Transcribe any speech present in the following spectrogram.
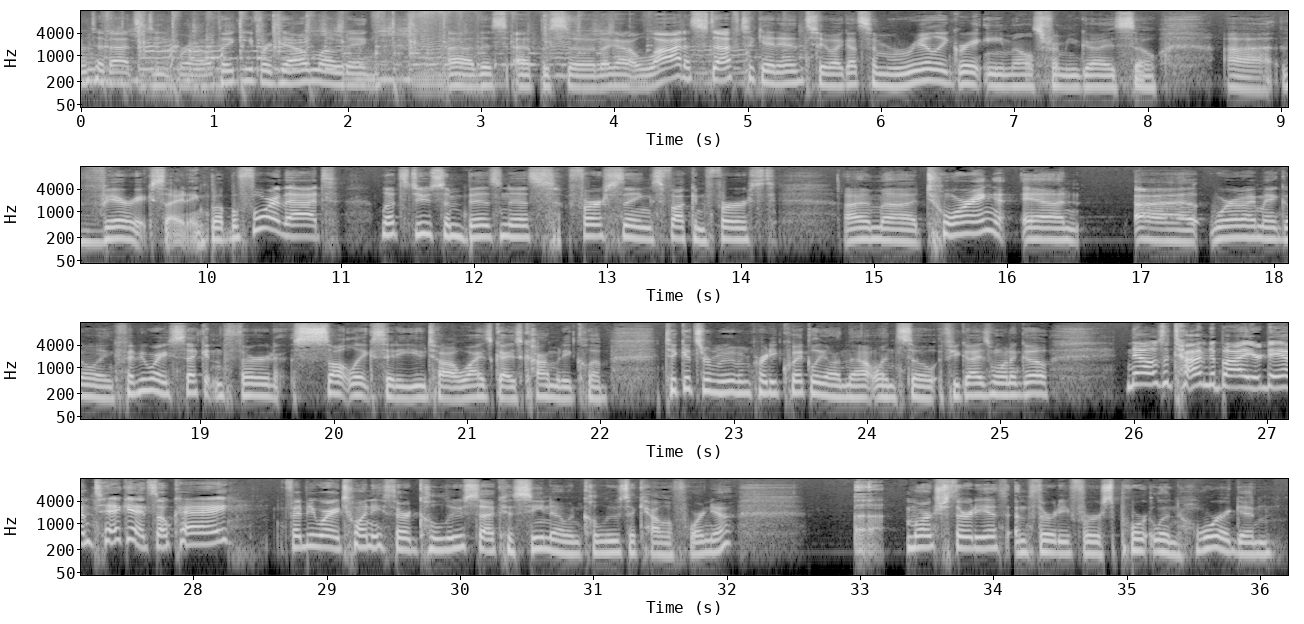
Welcome to That's Deep Bro. Thank you for downloading uh, this episode. I got a lot of stuff to get into. I got some really great emails from you guys, so uh, very exciting. But before that, let's do some business. First things fucking first. I'm uh, touring and uh, where am I going? February 2nd and 3rd, Salt Lake City, Utah, Wise Guys Comedy Club. Tickets are moving pretty quickly on that one. So if you guys want to go, now's the time to buy your damn tickets, okay? February 23rd, Colusa Casino in Colusa, California. Uh, March 30th and 31st, Portland, Oregon.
